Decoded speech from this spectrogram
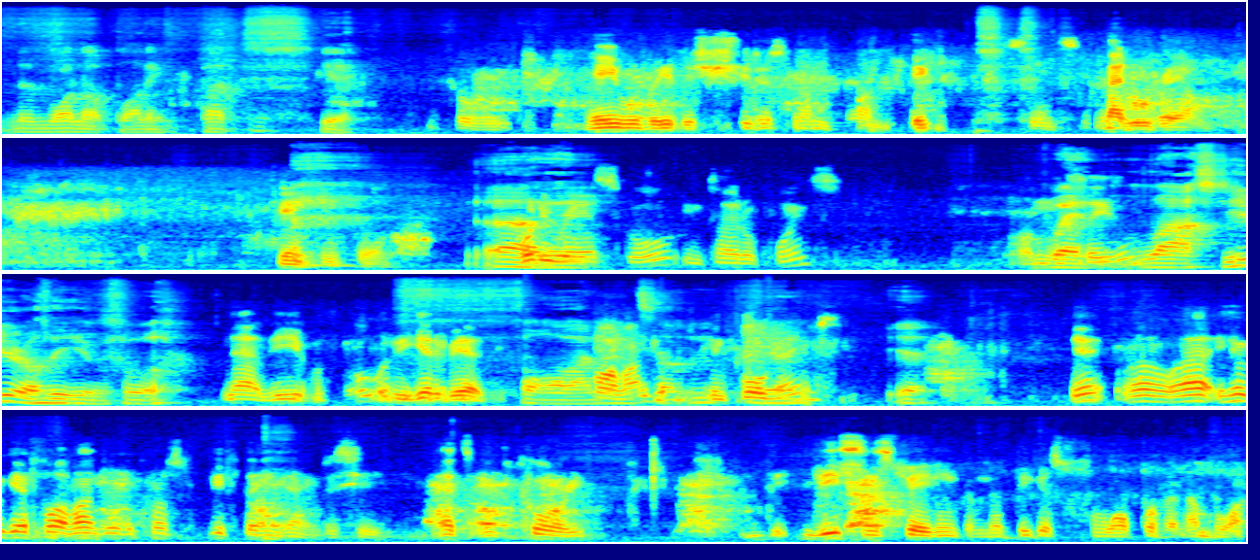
then why not bloody? But yeah, Cool. He will be the shittest number one pick since Matty Rowell. Can confirm. uh, What did Rao score in total points on the season? last year or the year before, No, the year before. What did he get about five 500 hundred in four yeah. games? Yeah, Yeah, well, uh, he'll get 500 across 15 games this year. That's what Corey. This is feeding from the biggest flop of a number one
